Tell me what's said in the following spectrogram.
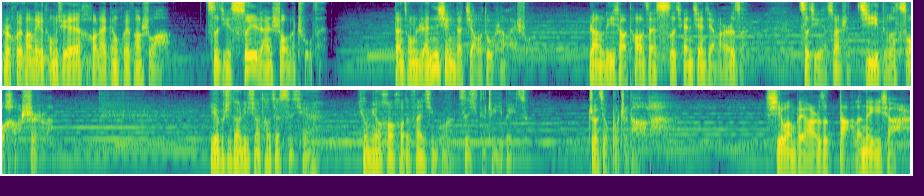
可是慧芳那个同学后来跟慧芳说，自己虽然受了处分，但从人性的角度上来说。让李小涛在死前见见儿子，自己也算是积德做好事了。也不知道李小涛在死前有没有好好的反省过自己的这一辈子，这就不知道了。希望被儿子打了那一下，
